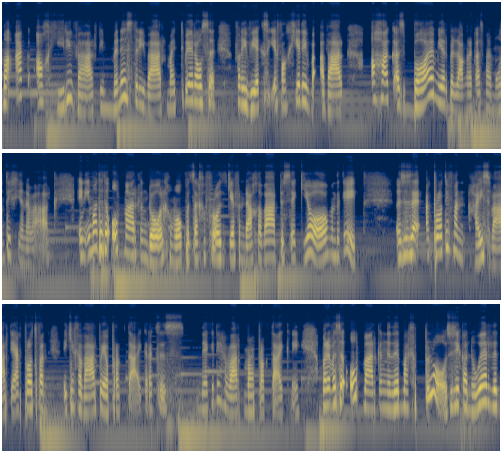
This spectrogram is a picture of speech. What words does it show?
maar ek ag hierdie werk, die ministry werk, my twee dae se van die week se evangelie werk, ag ek as baie meer belangrik as my mondhygiëne werk. En iemand het 'n opmerking daaroor gemaak wat sy gevra het, "Het jy vandag gewerk?" Toe sê ek, "Ja, want ek het." Sy sê ek praat nie van huiswerk nie, ek praat van het jy gewerk by jou praktyk? En ek sê nee, ek het nie gewerk by my praktyk nie. Maar dit was 'n opmerking en dit het my geplaas. Soos jy kan hoor, dit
